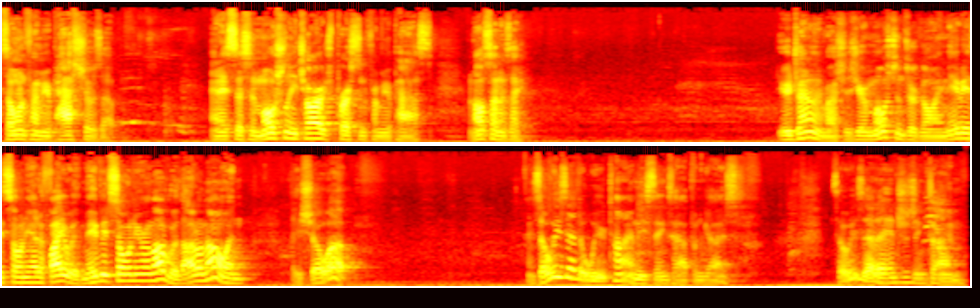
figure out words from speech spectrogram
someone from your past shows up. And it's this emotionally charged person from your past. And all of a sudden, it's like, your adrenaline rushes, your emotions are going. Maybe it's someone you had a fight with. Maybe it's someone you're in love with. I don't know. And they show up. It's always at a weird time these things happen, guys. It's always at an interesting time.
